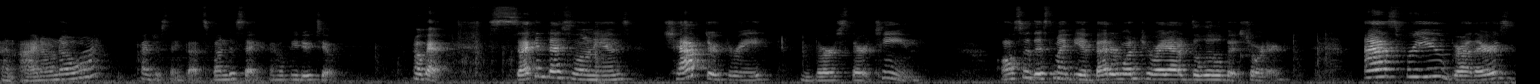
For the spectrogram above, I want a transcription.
And I don't know why. I just think that's fun to say. I hope you do too. Okay, Second Thessalonians chapter 3, verse 13. Also, this might be a better one to write out. It's a little bit shorter. As for you, brothers,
